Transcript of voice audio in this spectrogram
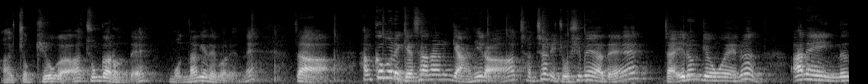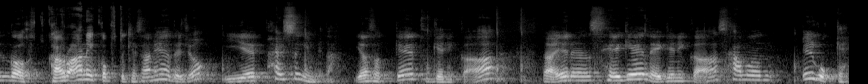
아, 좀 기호가 중괄호인데 못 나게 돼 버렸네. 자, 한꺼번에 계산하는 게 아니라 천천히 조심해야 돼. 자, 이런 경우에는 안에 있는 거, 가로 안에 것부터 계산해야 되죠. 2의 8승입니다. 6개, 2개니까. 자, 얘는 3개, 4개니까 3은 7개.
